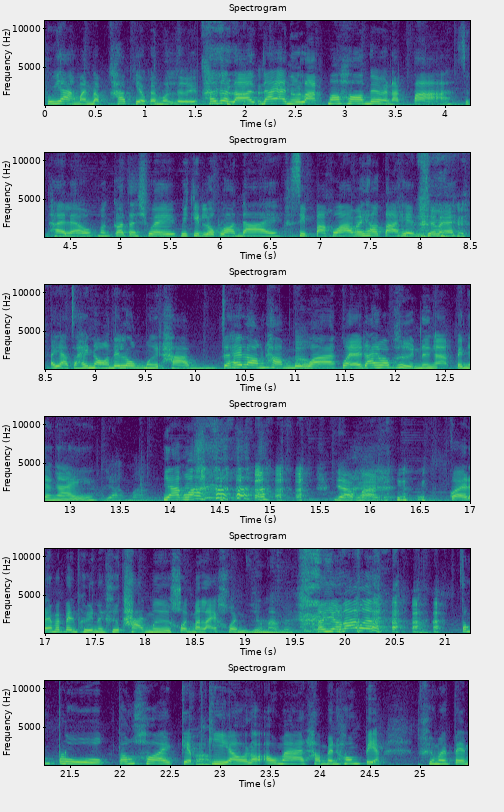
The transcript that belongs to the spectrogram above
ทุกอย่างมันแบบคาบเกี่ยวกันหมดเลย ถ้าเกิดเรา ได้อนุรักษ์หม้อห้อมได้เป็นนักป่าสุดท้ายแล้ว มันก็จะช่วยวิกฤตโลกร้อนได้สิบปากว่าไม่เท่าตาเห็นใช่ไหม อยากจะให้น้องได้ลงมือทำจะให้ลองทำดูว่ากว่าจะได้มาผืนหนึ่งอะเป็นยังไง ยากมาก ยากมาก ยากมาก กว่าจะได้มาเป็นพื้นหนึ่งคือผ่านมือคนมาหลายคน เยอะมากเลย เราเยอะมากเลย ต้องปลูก ต้องคอยเก็บครับเกี่ยวแล้วเอามาทำเป็นห้องเปียก คือมันเป็น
